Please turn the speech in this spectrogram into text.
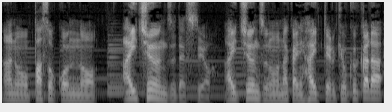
あの、パソコンの iTunes ですよ。iTunes の中に入ってる曲から、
